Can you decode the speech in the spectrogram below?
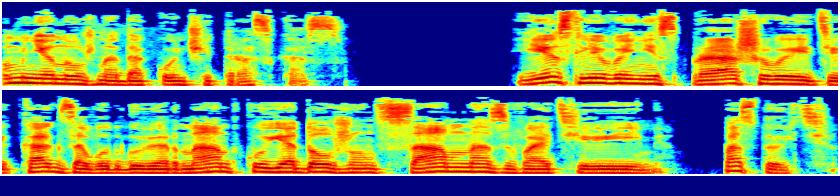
Мне нужно докончить рассказ. Если вы не спрашиваете, как зовут гувернантку, я должен сам назвать ее имя. Постойте,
